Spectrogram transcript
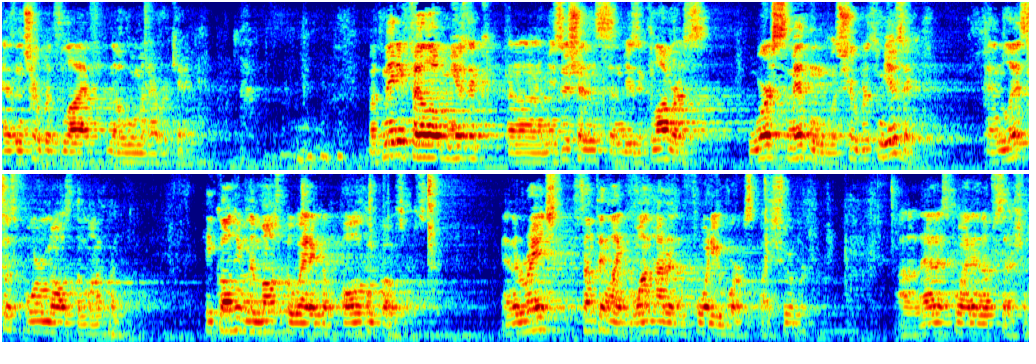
as in Schubert's life, no woman ever came. But many fellow music musicians and music lovers were smitten with Schubert's music and Liszt was foremost among them. He called him the most poetic of all composers, and arranged something like 140 works by Schubert. Uh, that is quite an obsession,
